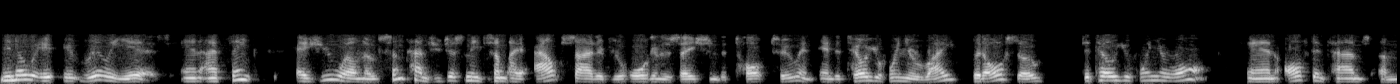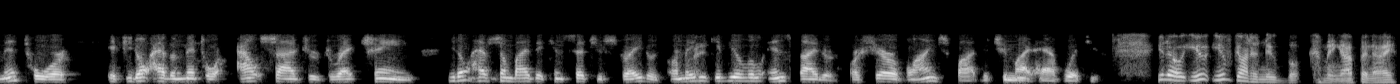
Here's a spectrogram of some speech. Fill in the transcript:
You know, it, it really is. And I think as you well know, sometimes you just need somebody outside of your organization to talk to and, and to tell you when you're right, but also to tell you when you're wrong. And oftentimes, a mentor, if you don't have a mentor outside your direct chain, you don't have somebody that can set you straight or, or maybe right. give you a little insight or, or share a blind spot that you might have with you. You know, you, you've got a new book coming up, and I,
